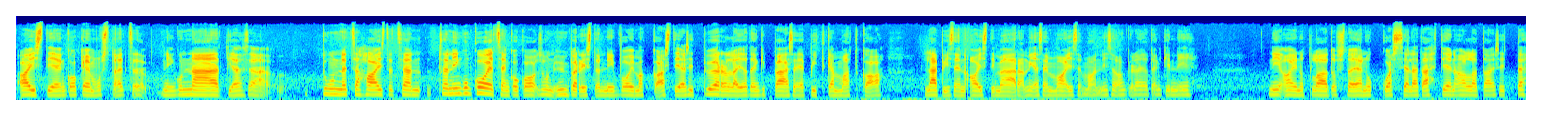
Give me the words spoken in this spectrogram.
aistien kokemusta, että sä niin näet ja sä tunnet, sä haistat, sä, sä niin kuin koet sen koko sun ympäristön niin voimakkaasti ja sitten pyörällä jotenkin pääsee pitkän matkaa läpi sen aistimäärän ja sen maiseman, niin se on kyllä jotenkin niin, niin ainutlaatusta ja nukkua siellä tähtien alla tai sitten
